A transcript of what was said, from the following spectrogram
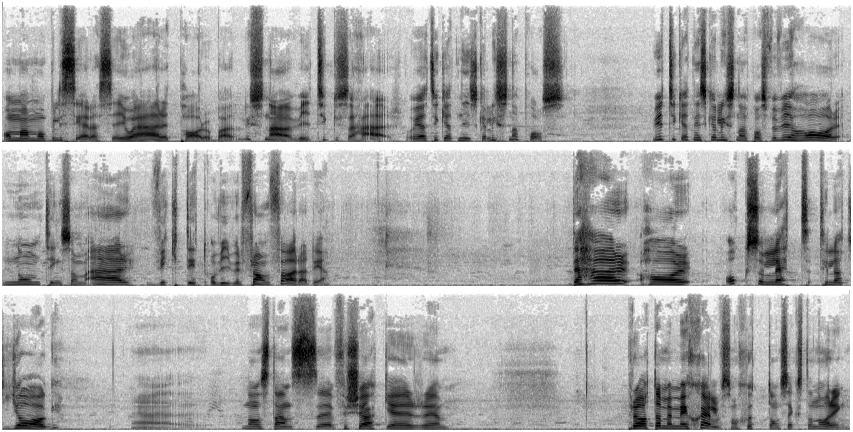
om man mobiliserar sig och är ett par och bara lyssna, vi tycker så här och jag tycker att ni ska lyssna på oss. Vi tycker att ni ska lyssna på oss för vi har någonting som är viktigt och vi vill framföra det. Det här har också lett till att jag eh, någonstans eh, försöker eh, prata med mig själv som 17-16-åring.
